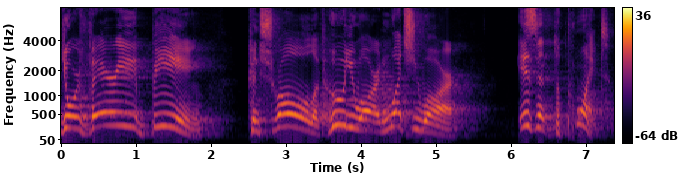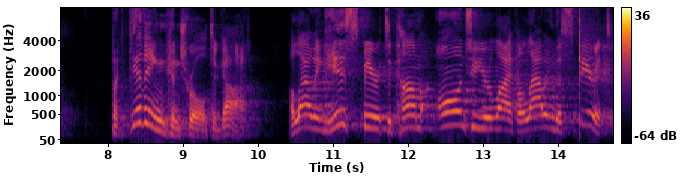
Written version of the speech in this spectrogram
your very being. Control of who you are and what you are isn't the point but giving control to God, allowing His Spirit to come onto your life, allowing the Spirit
